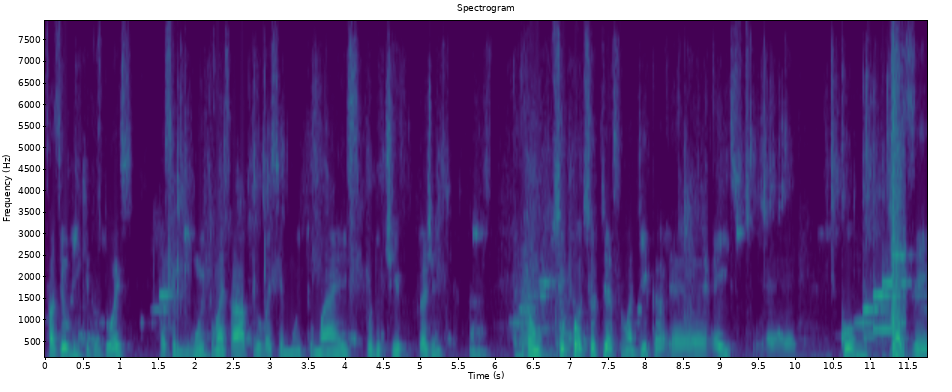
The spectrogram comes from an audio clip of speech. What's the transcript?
fazer o link dos dois, vai ser muito mais rápido, vai ser muito mais produtivo para a gente. Né? Então, se eu, se eu tivesse uma dica, é, é isso. É como fazer,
